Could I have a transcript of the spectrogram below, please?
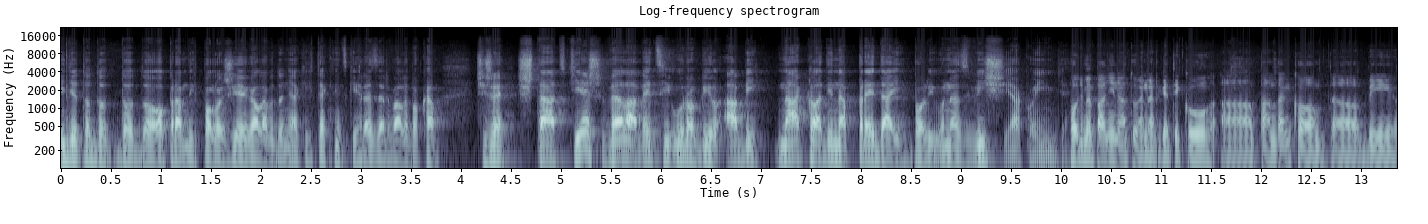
ide to do, do, do opravných položiek alebo do nejakých technických rezerv alebo kam. Čiže štát tiež veľa vecí urobil, aby náklady na predaj boli u nás vyššie ako inde. Poďme pani na tú energetiku. Pán Danko, eh, vy eh,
